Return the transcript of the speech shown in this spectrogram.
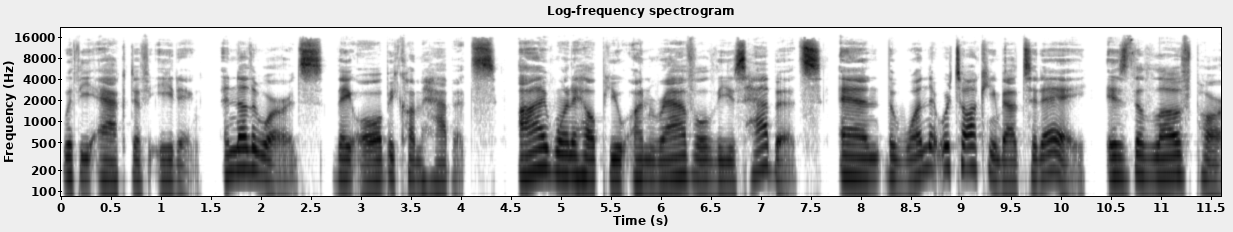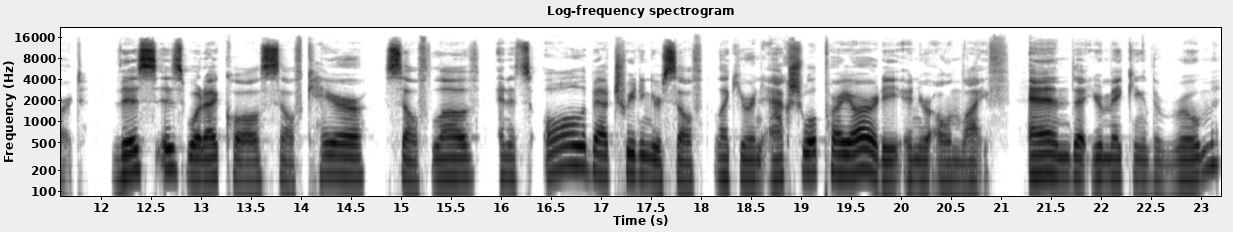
with the act of eating. In other words, they all become habits. I want to help you unravel these habits. And the one that we're talking about today is the love part. This is what I call self care, self love, and it's all about treating yourself like you're an actual priority in your own life and that you're making the room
